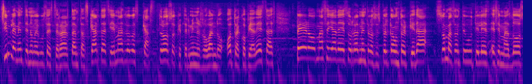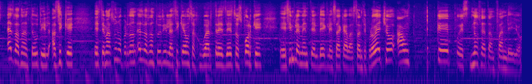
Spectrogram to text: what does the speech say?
Simplemente no me gusta desterrar tantas cartas y además luego es castroso que termines robando otra copia de estas. Pero más allá de eso, realmente los spell counter que da son bastante útiles. Ese más 2 es bastante útil, así que este más 1, perdón, es bastante útil. Así que vamos a jugar 3 de estos porque eh, simplemente el deck le saca bastante provecho, aunque pues no sea tan fan de ello.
